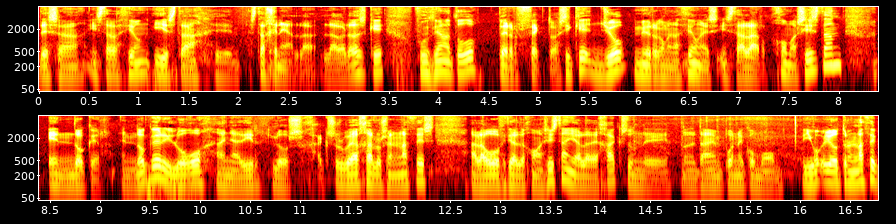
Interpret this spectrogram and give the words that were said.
esa instalación y está, está genial. La, la, verdad es que funciona todo perfecto. Así que yo, mi recomendación es instalar Home Assistant en Docker, en Docker y luego añadir los hacks. Os voy a dejar los enlaces a la web oficial de Home Assistant y a la de hacks, donde, donde también pone como. Y, otro enlace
